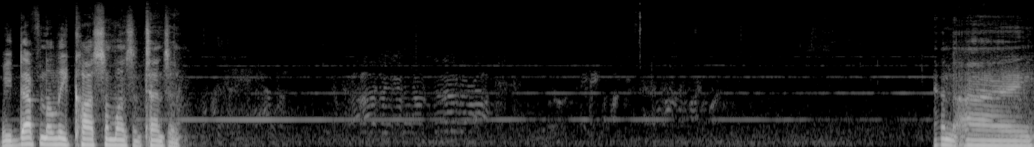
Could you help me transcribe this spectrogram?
We definitely caught someone's attention. And I...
